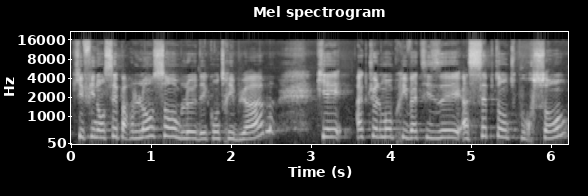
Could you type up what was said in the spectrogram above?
qui est financé par l'ensemble des contribuables, qui est actuellement privatisé à 70%.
